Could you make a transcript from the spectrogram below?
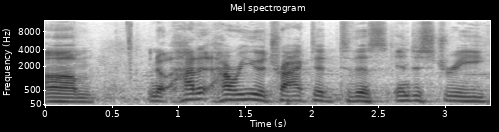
Um, you know, how, did, how are you attracted to this industry?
